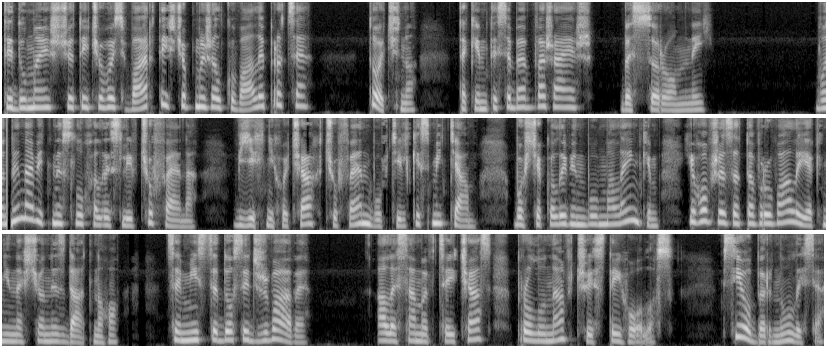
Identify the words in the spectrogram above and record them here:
Ти думаєш, що ти чогось вартий, щоб ми жалкували про це? Точно, таким ти себе вважаєш, безсоромний. Вони навіть не слухали слів Чуфена. В їхніх очах Чуфен був тільки сміттям, бо ще коли він був маленьким, його вже затаврували як ні на що нездатного. Це місце досить жваве. Але саме в цей час пролунав чистий голос. Всі обернулися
